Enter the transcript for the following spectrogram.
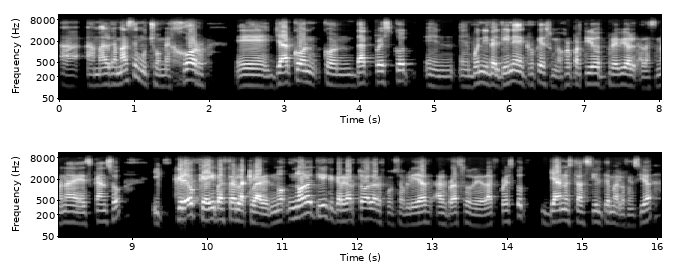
a, amalgamarse mucho mejor. Eh, ya con, con Dak Prescott en, en, buen nivel. Viene, creo que su mejor partido previo a, la semana de descanso. Y creo que ahí va a estar la clave. No, no le tiene que cargar toda la responsabilidad al brazo de Dak Prescott. Ya no está así el tema de la ofensiva.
